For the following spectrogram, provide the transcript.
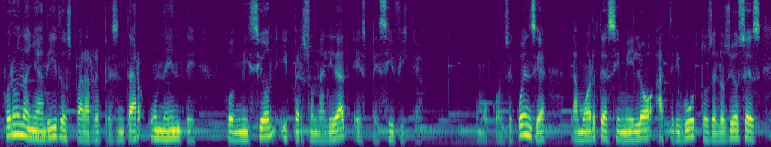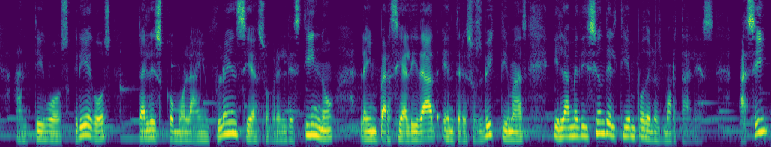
fueron añadidos para representar un ente con misión y personalidad específica. Como consecuencia, la muerte asimiló atributos de los dioses antiguos griegos, tales como la influencia sobre el destino, la imparcialidad entre sus víctimas y la medición del tiempo de los mortales. Así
